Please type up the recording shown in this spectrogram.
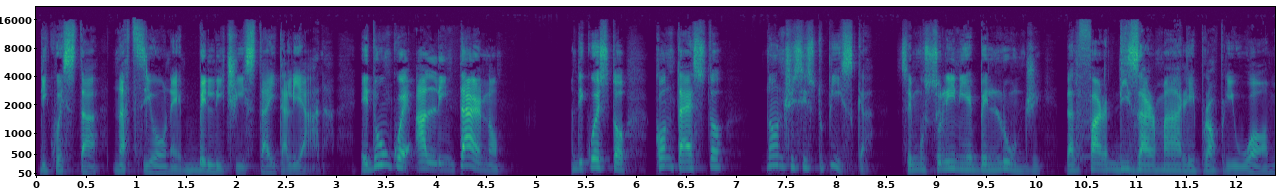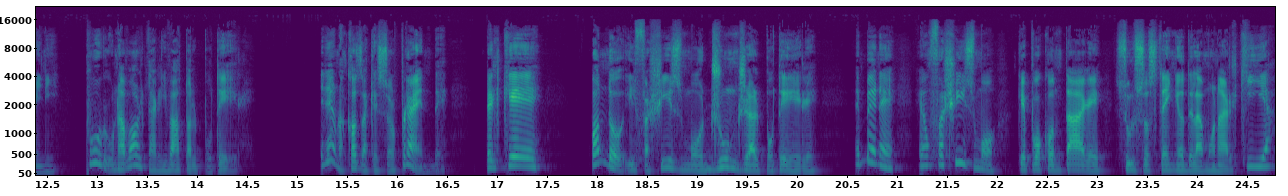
di questa nazione bellicista italiana. E dunque all'interno di questo contesto non ci si stupisca se Mussolini è ben lungi dal far disarmare i propri uomini, pur una volta arrivato al potere. Ed è una cosa che sorprende, perché quando il fascismo giunge al potere, Ebbene, è un fascismo che può contare sul sostegno della monarchia,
